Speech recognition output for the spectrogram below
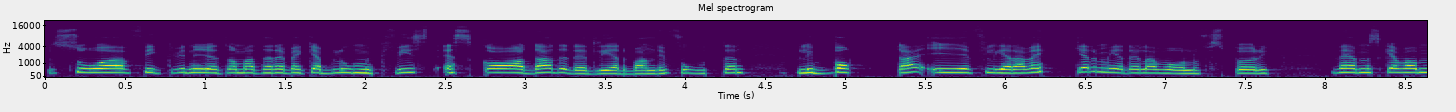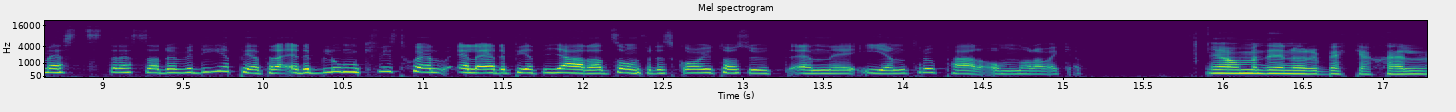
så fick vi nyheten om att Rebecka Blomqvist är skadad. Det är ett ledband i foten. Blir borta i flera veckor meddelar Wolfsburg. Vem ska vara mest stressad över det Petra? Är det Blomqvist själv eller är det Peter Gerhardsson? För det ska ju tas ut en eh, e EM-trupp här om några veckor. Ja, men det är nog Rebecka själv.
